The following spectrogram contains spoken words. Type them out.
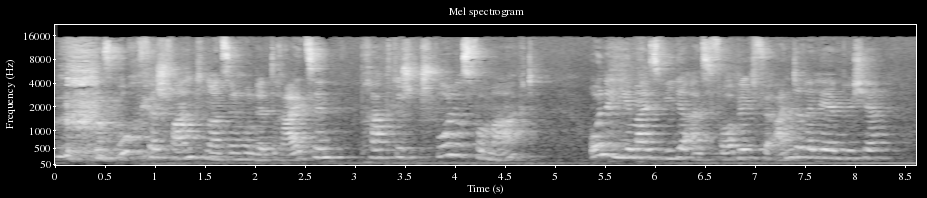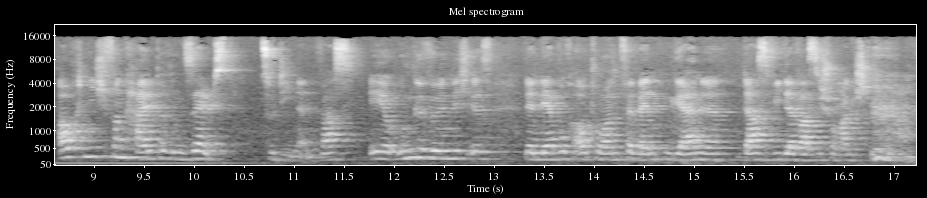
Das Buch verschwand 1913 praktisch spurlos vom Markt, ohne jemals wieder als Vorbild für andere Lehrbücher, auch nicht von Halperin selbst zu dienen, was eher ungewöhnlich ist, denn Lehrbuchautoren verwenden gerne das wieder, was sie schon mal geschrieben haben.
